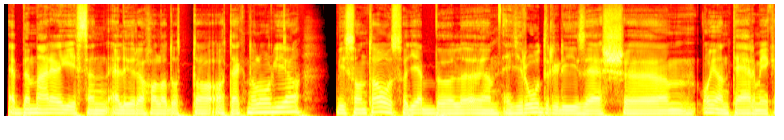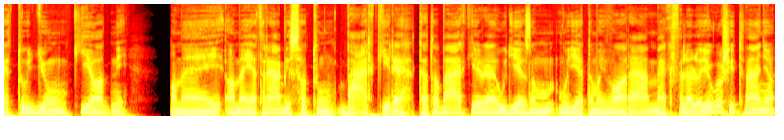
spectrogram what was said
ebben már egészen előre haladott a, a technológia, viszont ahhoz, hogy ebből egy road release-es olyan terméket tudjunk kiadni, amely, amelyet rábízhatunk bárkire, tehát a bárkire úgy, érzem, úgy értem, hogy van rá megfelelő jogosítványa,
